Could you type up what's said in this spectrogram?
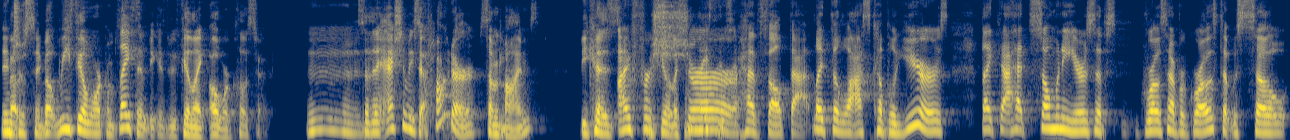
Interesting. But, we feel more complacent because we feel like, oh, we're closer. Mm. So then it actually makes it harder sometimes because I for sure have felt that. Like the last couple of years, like I had so many years of growth over growth that was so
